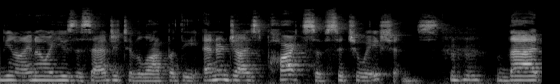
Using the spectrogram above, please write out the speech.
you know, I know I use this adjective a lot, but the energized parts of situations mm-hmm. that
